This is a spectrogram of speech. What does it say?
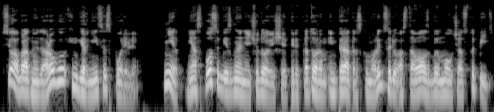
Всю обратную дорогу ингернийцы спорили. Нет, не о способе изгнания чудовища, перед которым императорскому рыцарю оставалось бы молча отступить.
